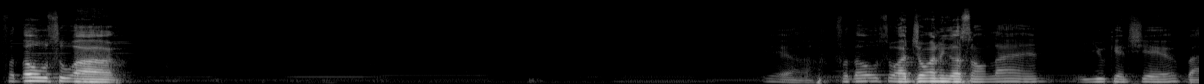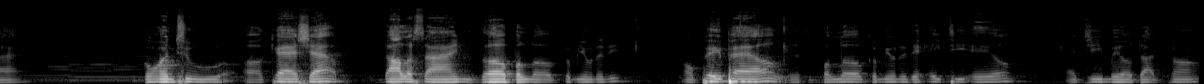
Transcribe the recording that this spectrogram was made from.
for those who are yeah, for those who are joining us online, you can share by going to uh, Cash App, dollar sign, the beloved community. On PayPal, it's beloved community ATL at gmail.com.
